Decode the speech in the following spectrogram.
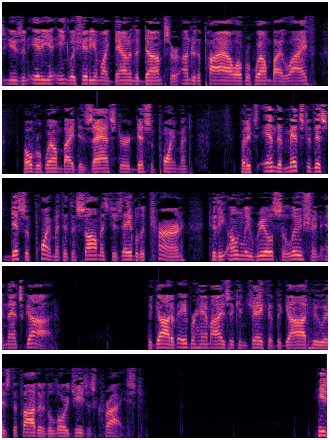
use an idiom, English idiom like down in the dumps or under the pile, overwhelmed by life, overwhelmed by disaster, disappointment. But it's in the midst of this disappointment that the psalmist is able to turn to the only real solution, and that's God. The God of Abraham, Isaac, and Jacob, the God who is the Father of the Lord Jesus Christ. He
